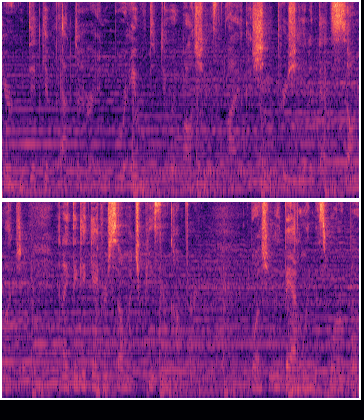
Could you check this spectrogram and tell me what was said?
here who did give back to her and were able to do it while she was alive because she appreciated that so much. And I think it gave her so much peace and comfort while she was battling this horrible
